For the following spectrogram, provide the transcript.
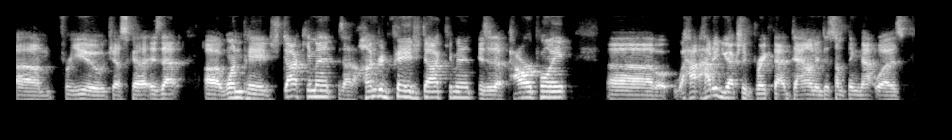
um, for you, Jessica? Is that a one-page document? Is that a hundred-page document? Is it a PowerPoint? Uh, how, how did you actually break that down into something that was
